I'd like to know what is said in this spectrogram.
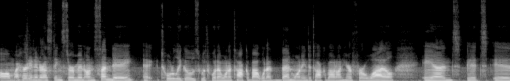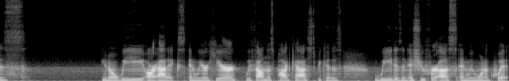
Um, I heard an interesting sermon on Sunday. It totally goes with what I want to talk about, what I've been wanting to talk about on here for a while. And it is you know, we are addicts and we are here. We found this podcast because weed is an issue for us and we want to quit.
